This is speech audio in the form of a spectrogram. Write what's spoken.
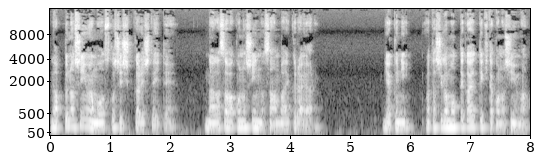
ラップの芯はもう少ししっかりしていて、長さはこの芯の3倍くらいある。逆に私が持って帰ってきたこの芯は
